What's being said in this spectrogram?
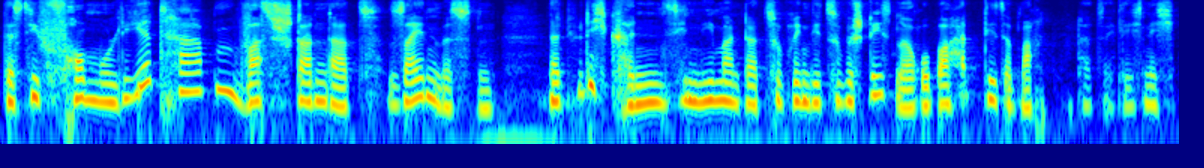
dass die formuliert haben, was Standard sein müssten. Natürlich können sie niemand dazu bringen, die zu beschließen. Europa hat diese Macht tatsächlich nicht.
